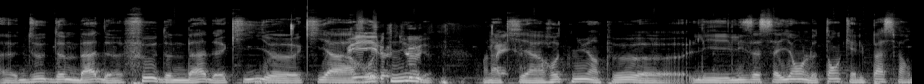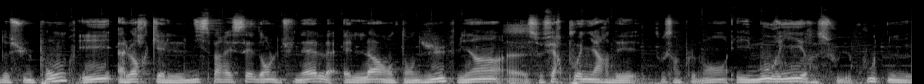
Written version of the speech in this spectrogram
euh, de Dumbad, feu Dumbad, qui, euh, qui a Oui, retenu... Voilà, Ouais. qui a retenu un peu euh, les, les assaillants le temps qu'elle passe par-dessus le pont et alors qu'elle disparaissait dans le tunnel, elle l'a entendu eh bien euh, se faire poignarder tout simplement et mourir sous le coup de,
